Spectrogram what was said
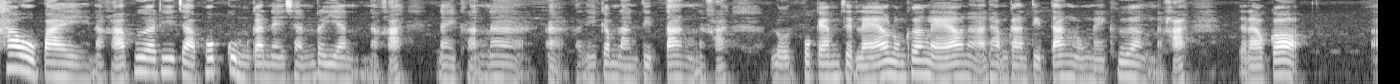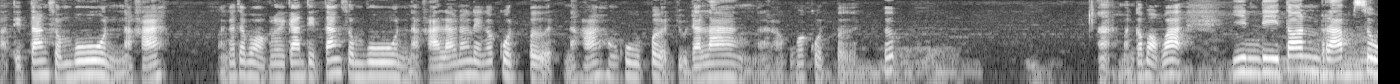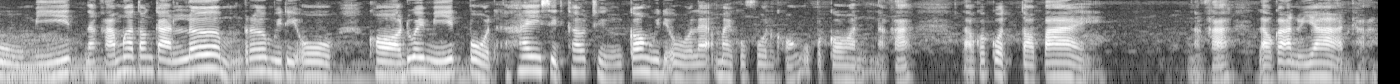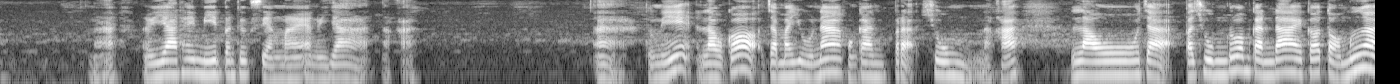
เข้าไปนะคะ เพื่อที่จะพบกลุ่มกันในชั้นเรียนนะคะ ในครั้งหน้าอะอันนี้กำลังติดตั้งนะคะ โหลดโปรแกรมเสร็จแล้วลงเครื่องแล้วนะทำการติดตั้งลงในเครื่องนะคะแต่แล้วก็ติดตั้งสมบูรณ์นะคะ มันก็จะบอกเลยการติดตั้งสมบูรณ์นะคะ แล้วนักเรียนก็กดเปิดนะคะ ของครูเปิดอยู่ด้านล่างนะคะครูก็กดเปิดปุ๊บอะมันก็บอกว่า ยินดีต้อนรับสู่มีดนะคะ เมื่อต้องการเริ่มเริ่มวิดีโอคอด้วยมีดโปรดให้สิทธิ์เข้าถึงกล้องวิดีโอและไมโครโฟนของอุปกรณ์นะคะ เราก็กดต่อไปนะคะ เราก็อนุญาตค่ะนะอนุญาตให้มีดบันทึกเสียงไหมอนุญาตนะคะ อ่าตรงนี้เราก็จะมาอยู่หน้าของการประชุมนะคะ เราจะประชุมร่วมกันได้ก็ต่อเมื่อ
